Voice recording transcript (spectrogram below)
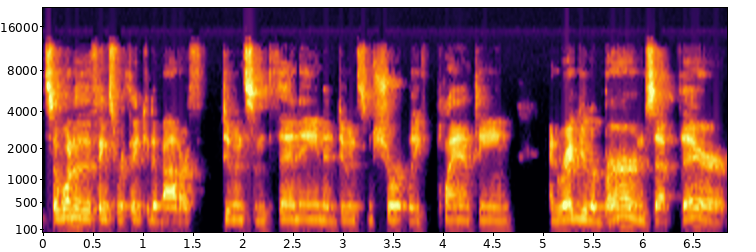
so one of the things we're thinking about are doing some thinning and doing some shortleaf planting and regular burns up there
